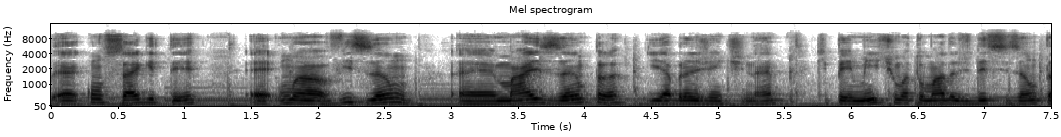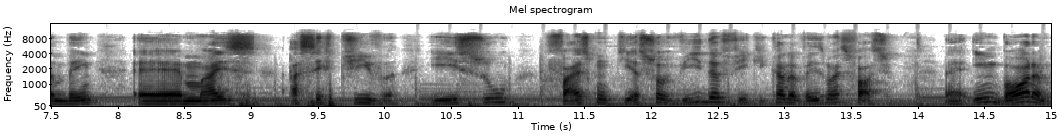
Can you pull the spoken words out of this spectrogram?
é, consegue ter é, uma visão é, mais ampla e abrangente, né? que permite uma tomada de decisão também mais assertiva e isso faz com que a sua vida fique cada vez mais fácil. Né? Embora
